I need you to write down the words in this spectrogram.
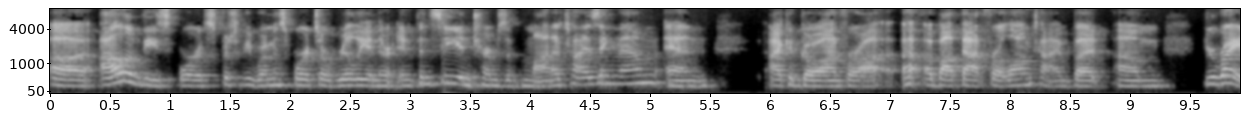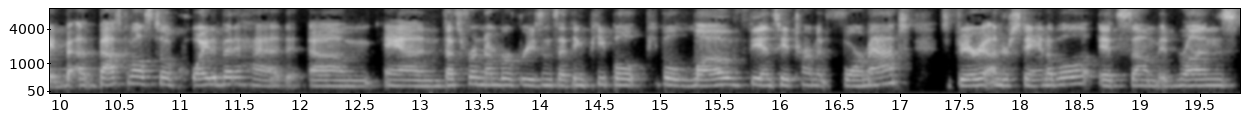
uh, all of these sports, especially women's sports, are really in their infancy in terms of monetizing them. And I could go on for uh, about that for a long time, but um, you're right. B- basketball is still quite a bit ahead, um, and that's for a number of reasons. I think people people love the NCAA tournament format. It's very understandable. It's um, it runs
